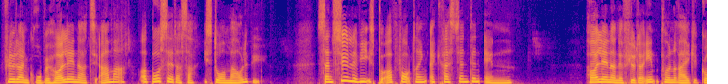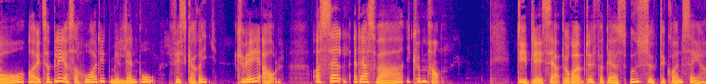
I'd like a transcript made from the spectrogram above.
flytter en gruppe hollændere til Amager og bosætter sig i Store Magleby sandsynligvis på opfordring af Christian den anden. Hollænderne flytter ind på en række gårde og etablerer sig hurtigt med landbrug, fiskeri, kvægeavl og salg af deres varer i København. De bliver især berømte for deres udsøgte grøntsager.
